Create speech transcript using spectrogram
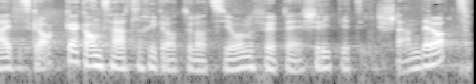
Heidi Skracke, ganz herzliche Gratulation für den Schritt jetzt in den Ständerat.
